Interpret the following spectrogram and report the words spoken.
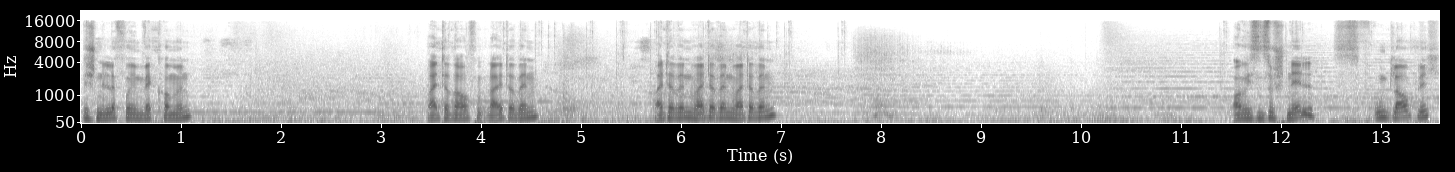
Wir schneller vor ihm wegkommen. Weiter laufen, weiter rennen. Weiter rennen, weiter rennen, weiter rennen. Oh, wir sind so schnell. Das ist unglaublich.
